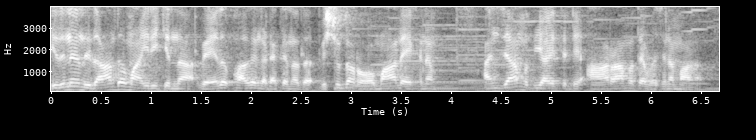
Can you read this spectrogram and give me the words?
ഇതിന് നിതാന്തമായിരിക്കുന്ന വേദഭാഗം കിടക്കുന്നത് വിശുദ്ധ റോമാലേഖനം അഞ്ചാം അധ്യായത്തിന്റെ ആറാമത്തെ വചനമാണ്.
